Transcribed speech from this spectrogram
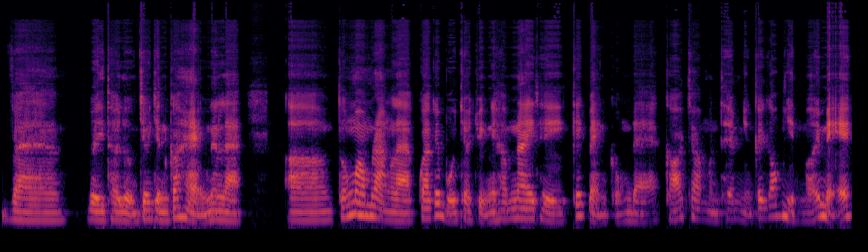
Và vì thời lượng chương trình có hạn nên là, ờ, Tuấn mong rằng là qua cái buổi trò chuyện ngày hôm nay thì các bạn cũng đã có cho mình thêm những cái góc nhìn mới mẻ,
